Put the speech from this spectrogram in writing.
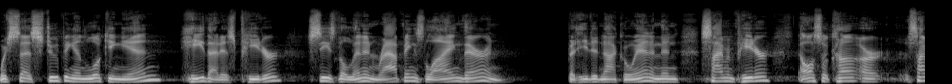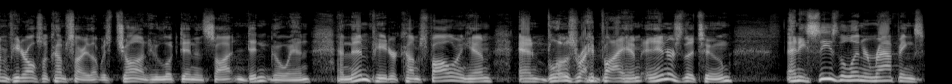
which says, stooping and looking in, he, that is Peter, sees the linen wrappings lying there, and but he did not go in. And then Simon Peter also come, or Simon Peter also comes, sorry, that was John who looked in and saw it and didn't go in. And then Peter comes following him and blows right by him and enters the tomb. And he sees the linen wrappings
